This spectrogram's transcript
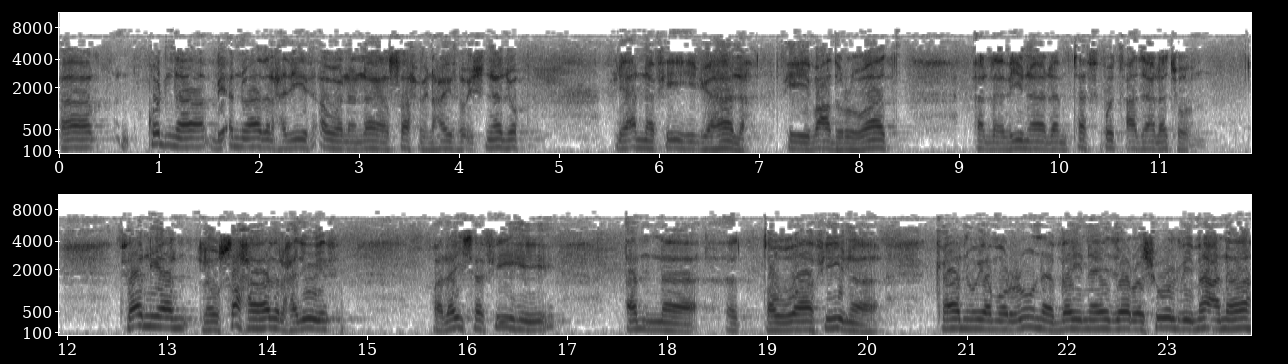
فقلنا بأن هذا الحديث أولا لا يصح من حيث إسناده لأن فيه جهالة في بعض الرواة الذين لم تثبت عدالتهم. ثانيا لو صح هذا الحديث فليس فيه أن الطوافين كانوا يمرون بين يدي الرسول بمعنى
